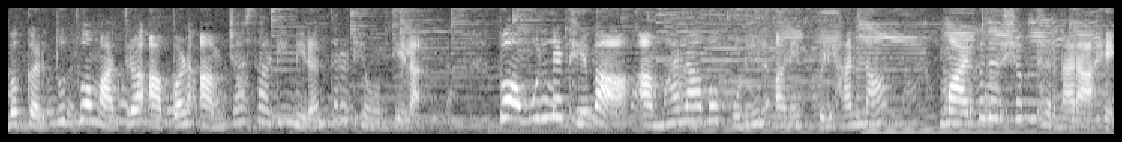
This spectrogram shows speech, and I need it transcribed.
व कर्तृत्व मात्र आपण आमच्यासाठी निरंतर ठेवून गेला तो अमूल्य ठेवा आम्हाला व पुढील अनेक पिढ्यांना मार्गदर्शक ठरणारा आहे.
